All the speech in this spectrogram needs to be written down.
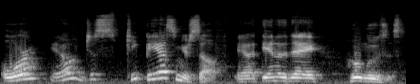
or you know just keep BSing yourself. You know, at the end of the day, who loses?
